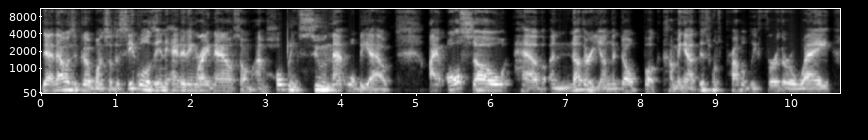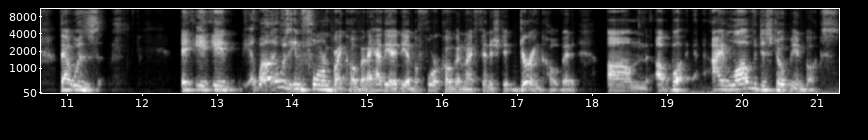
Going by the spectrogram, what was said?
yeah, that was a good one. So the sequel is in editing right now. So I'm, I'm, hoping soon that will be out. I also have another young adult book coming out. This one's probably further away. That was. It, it, it well, it was informed by COVID. I had the idea before COVID, and I finished it during COVID. Um, a book. I love dystopian books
